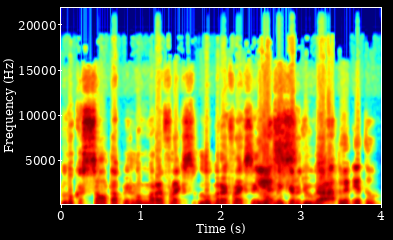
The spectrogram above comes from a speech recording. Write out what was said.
lu kesel tapi lu merefleks, lu berefleksi, Yes, lu mikir juga. Karena tweet itu.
